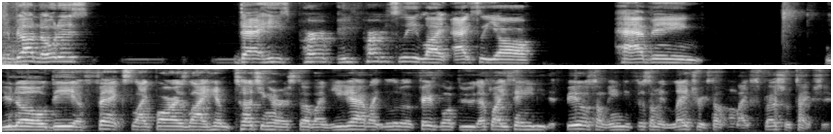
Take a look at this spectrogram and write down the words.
If y'all notice that he's per he's purposely like actually y'all having you know, the effects, like far as like him touching her and stuff, like you have like little effects going through. That's why he's saying he need to feel something. He need to feel something electric, something like special type shit.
